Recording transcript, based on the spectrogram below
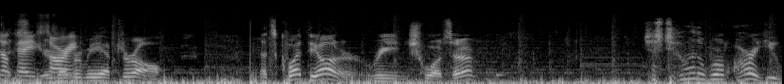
Okay, you sorry. remember me after all. That's quite the honor, Rean Schwarzer. Just who in the world are you?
